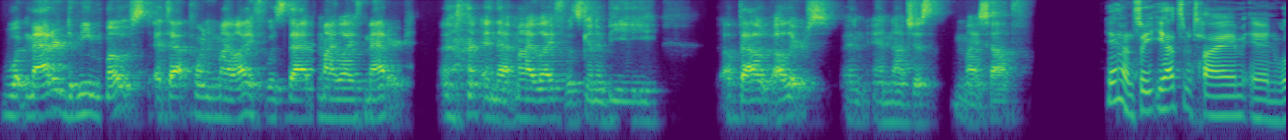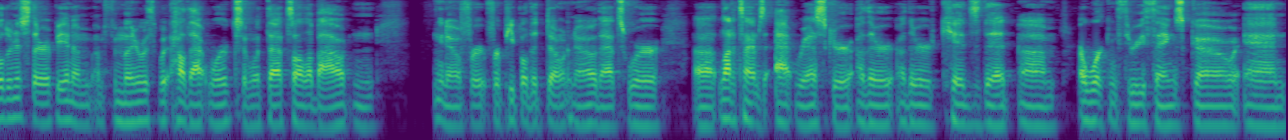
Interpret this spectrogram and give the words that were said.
what mattered to me most at that point in my life was that my life mattered and that my life was going to be about others and and not just myself. Yeah and so you had some time in wilderness therapy and i'm, I'm familiar with how that works and what that's all about and you know, for for people that don't know, that's where uh, a lot of times at risk or other other kids that um, are working through things go, and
